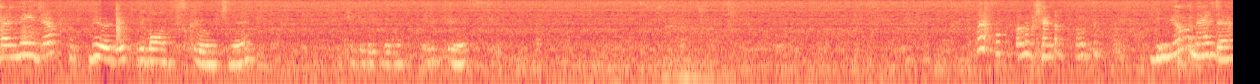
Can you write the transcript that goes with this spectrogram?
Ben ne yiyeceğim? Bir adet limon sıkıyorum içine. Çekirdeklerini erittiniz. Bana bir şeyden Geliyor mu? Nerede?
